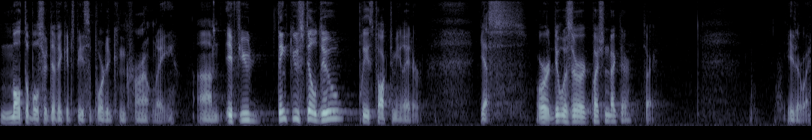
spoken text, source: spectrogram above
multiple certificates be supported concurrently. Um, if you think you still do, please talk to me later. Yes, or was there a question back there? Sorry. Either way.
